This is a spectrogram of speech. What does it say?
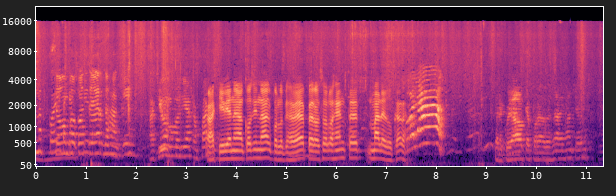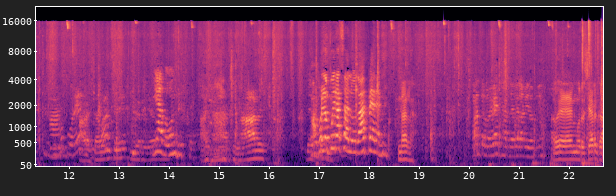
Una Son un poco cerdos aquí. Aquí vamos a venir a acampar. Aquí vienen a cocinar por lo que se ve, pero solo gente mal educada. ¡Hola! Ten cuidado que por ahí hay gente ahí. ¿Y a dónde? Ay, final. Ah, pues lo puedo ir a saludar, espérenme. Dale. ¿Cuánto me ves antes de la videoclip? Oye, hay muy cerca.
